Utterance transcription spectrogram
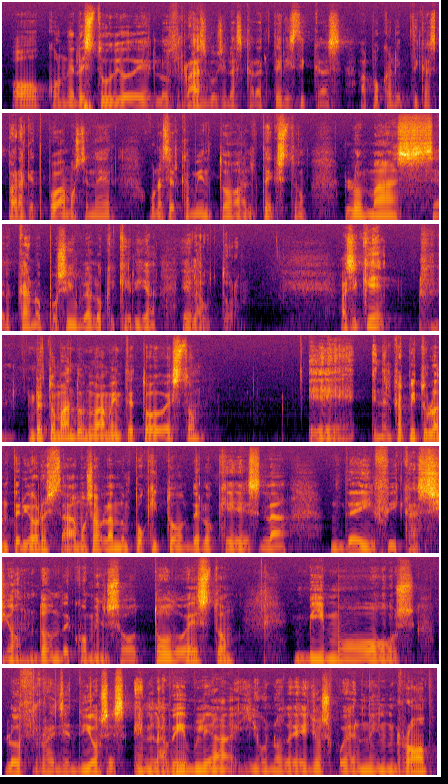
o con el estudio de los rasgos y las características apocalípticas para que podamos tener un acercamiento al texto lo más cercano posible a lo que quería el autor. Así que, retomando nuevamente todo esto, eh, en el capítulo anterior estábamos hablando un poquito de lo que es la deificación, donde comenzó todo esto. Vimos los reyes dioses en la Biblia y uno de ellos fue el Ninrob.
